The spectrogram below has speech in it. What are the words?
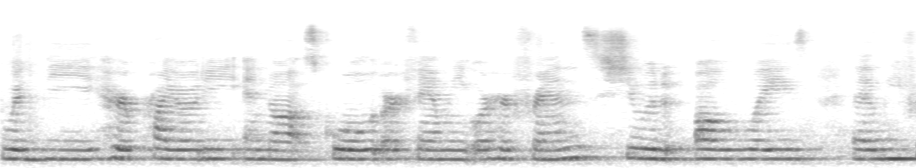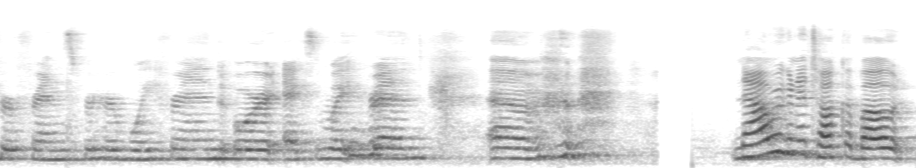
would be her priority and not school or family or her friends. She would always uh, leave her friends for her boyfriend or ex boyfriend. Um. now we're going to talk about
